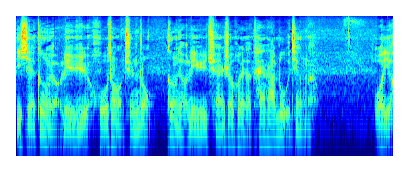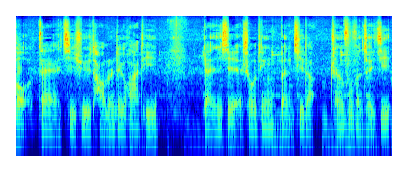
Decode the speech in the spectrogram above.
一些更有利于胡同群众、更有利于全社会的开发路径呢？我以后再继续讨论这个话题。感谢收听本期的沉浮粉碎机。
